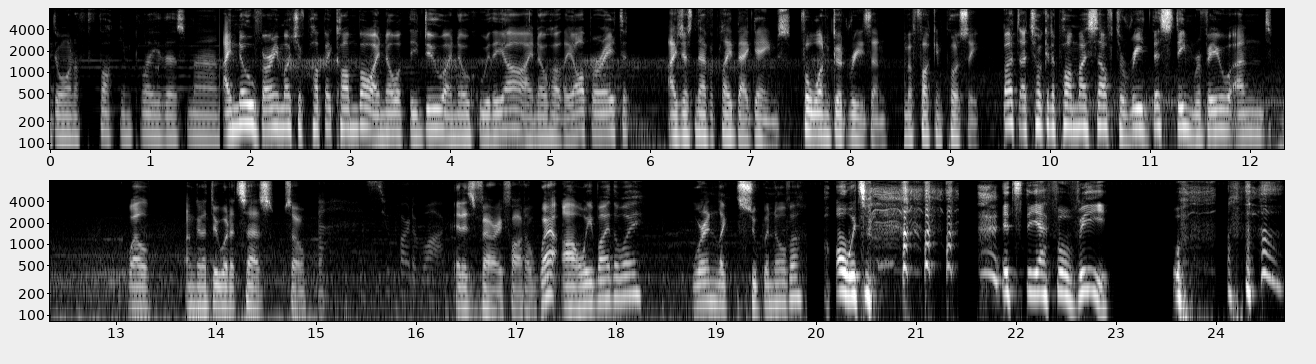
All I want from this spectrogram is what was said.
don't want to fucking play this, man. I know very much of Puppet Combo. I know what they do. I know who they are. I know how they operate. I just never played their games. For one good reason. I'm a fucking pussy. But I took it upon myself to read this Steam review and... Well, I'm gonna do what it says, so... It's too far to walk. It is very far to- Where are we, by the way? We're in, like, the supernova? Oh, it's- It's the FOV!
